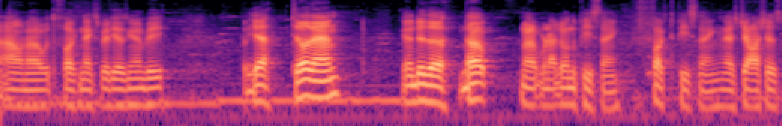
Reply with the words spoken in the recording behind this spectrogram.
I don't know what the fuck next video is gonna be. But yeah, till then, gonna do the nope, nope, we're not doing the peace thing. Fuck the peace thing. That's Josh's.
